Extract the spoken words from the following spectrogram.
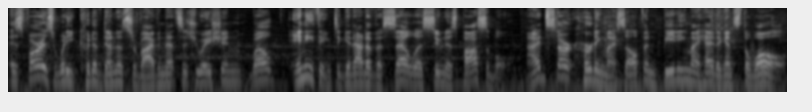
As far as what he could have done to survive in that situation, well, anything to get out of the cell as soon as possible. I'd start hurting myself and beating my head against the wall.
